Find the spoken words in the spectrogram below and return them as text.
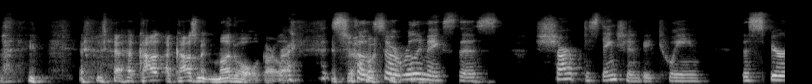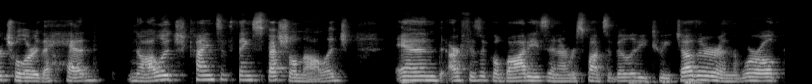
a, co- a cosmic mud hole, Carla. Right. So, so it really makes this sharp distinction between the spiritual or the head knowledge kinds of things, special knowledge, and our physical bodies and our responsibility to each other and the world.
